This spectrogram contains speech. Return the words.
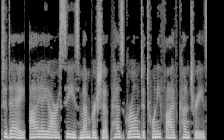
Today, IARC's membership has grown to 25 countries.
